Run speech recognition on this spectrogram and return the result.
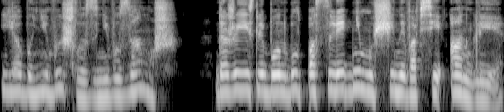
Я бы не вышла за него замуж, даже если бы он был последним мужчиной во всей Англии.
